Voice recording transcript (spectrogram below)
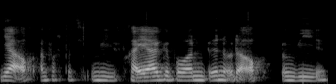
ja, auch einfach, dass ich irgendwie freier geworden bin oder auch irgendwie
